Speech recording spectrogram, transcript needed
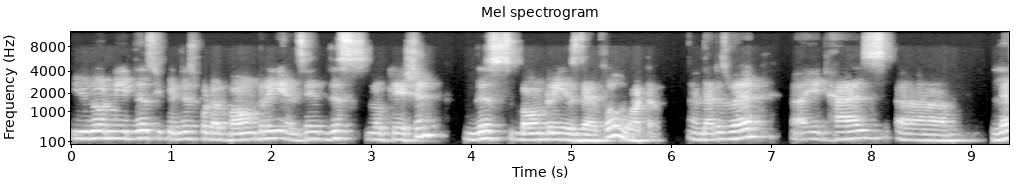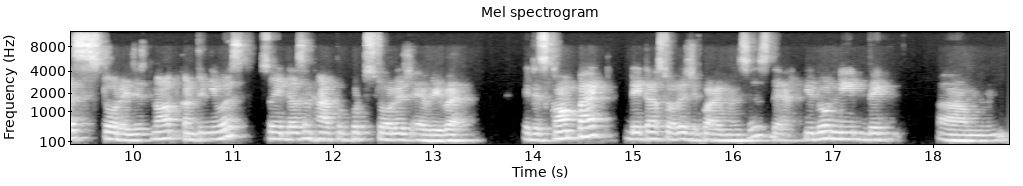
you don't need this. You can just put a boundary and say this location, this boundary is there for water. And that is where uh, it has uh, less storage. It's not continuous, so it doesn't have to put storage everywhere. It is compact, data storage requirements is there. You don't need big um,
